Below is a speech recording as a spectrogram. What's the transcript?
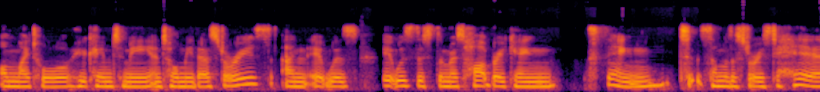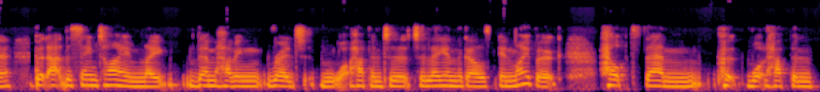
on my tour who came to me and told me their stories. And it was it was just the most heartbreaking thing to some of the stories to hear but at the same time like them having read what happened to to Lei and the girls in my book helped them put what happened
